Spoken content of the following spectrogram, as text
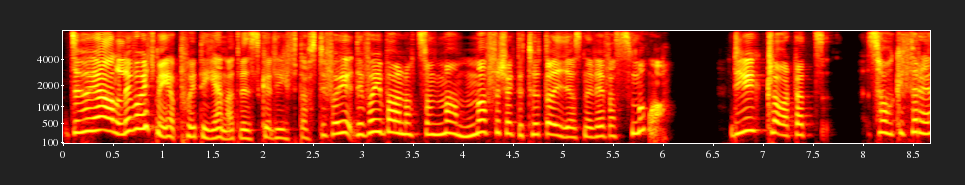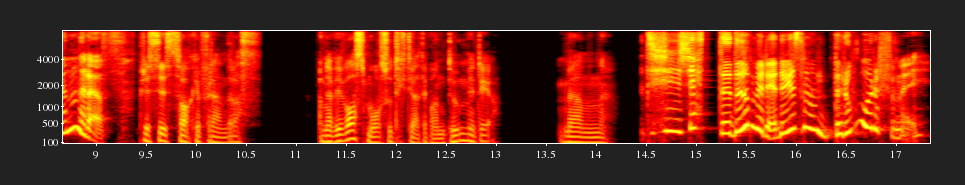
Du har ju aldrig varit med på idén att vi skulle gifta oss. Det var ju, det var ju bara något som mamma försökte tutta i oss när vi var små. Det är ju klart att saker förändras. Precis, saker förändras. Och när vi var små så tyckte jag att det var en dum idé. Men Det är ju en jättedum idé. Du är ju som en bror för mig.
